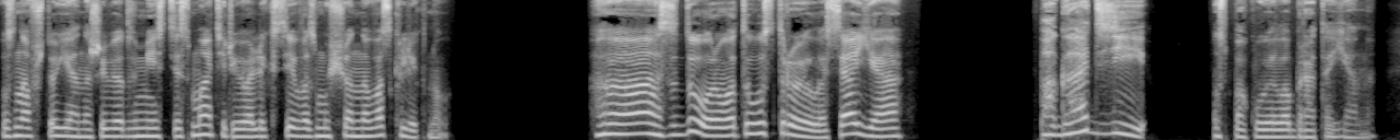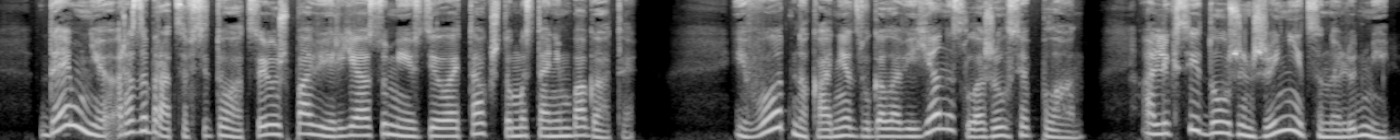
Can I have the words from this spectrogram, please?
Узнав, что Яна живет вместе с матерью, Алексей возмущенно воскликнул. «А, здорово ты устроилась, а я?» «Погоди», — успокоила брата Яна. Дай мне разобраться в ситуации, уж поверь, я сумею сделать так, что мы станем богаты. И вот, наконец, в голове Яны сложился план. Алексей должен жениться на Людмиле.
